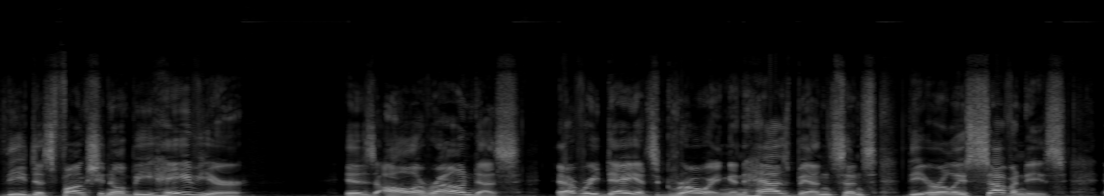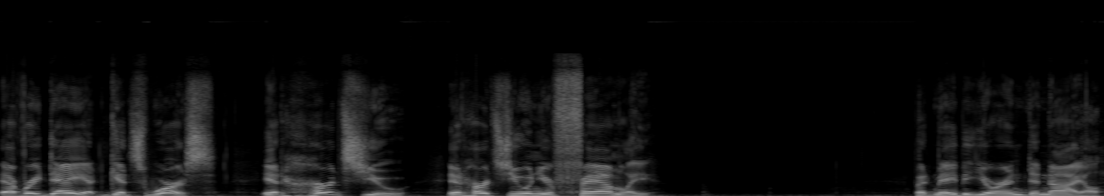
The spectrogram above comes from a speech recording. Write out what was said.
The dysfunctional behavior is all around us. Every day it's growing and has been since the early 70s. Every day it gets worse. It hurts you. It hurts you and your family. But maybe you're in denial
